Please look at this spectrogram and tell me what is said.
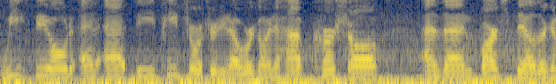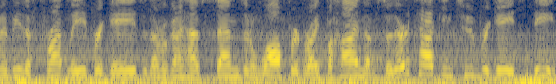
wheat field and at the peach orchard, you know, we're going to have Kershaw and then Barksdale, they're going to be the front lead brigades, and then we're going to have Semmes and Wofford right behind them. So they're attacking two brigades deep.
